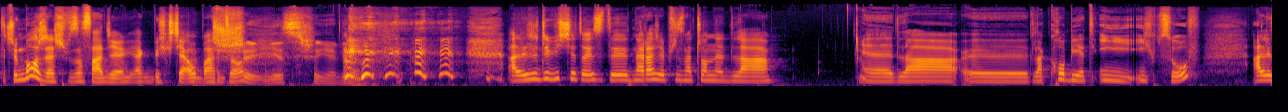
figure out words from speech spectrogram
To czy możesz w zasadzie, jakbyś chciał bardzo. Trzy, jest szyję, wiem. Ale rzeczywiście to jest y, na razie przeznaczone dla, e, dla, y, dla kobiet i ich psów. Ale,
